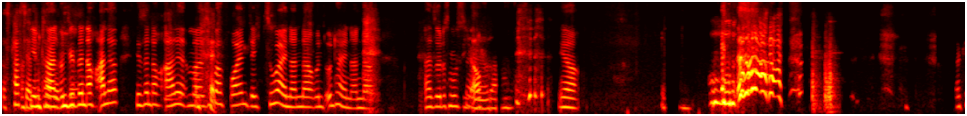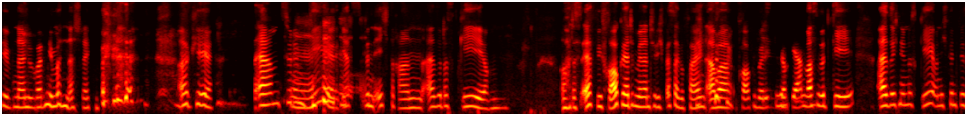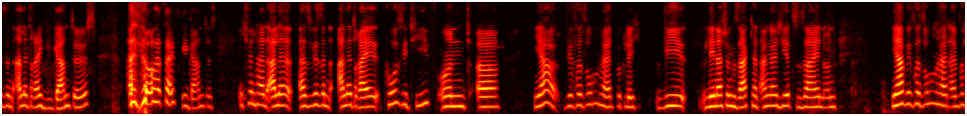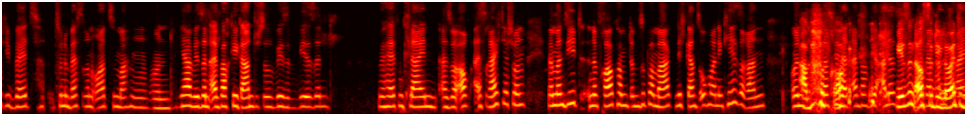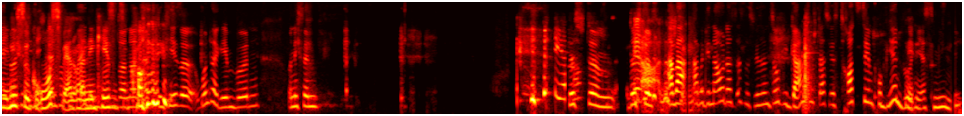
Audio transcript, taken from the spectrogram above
Das passt auf ja jeden total Fall. Und wir dazu. sind auch alle, wir sind auch alle immer super freundlich zueinander und untereinander. Also das muss ich Ja. auch sagen. Ja. Okay, nein, wir wollten niemanden erschrecken. okay. Ähm, zu dem Mhm. G. Jetzt bin ich dran. Also das G. Oh, das F wie Frauke hätte mir natürlich besser gefallen, aber Frauke überlegt sich auch gern was mit G. Also ich nehme das G und ich finde, wir sind alle drei gigantisch. Also was heißt gigantisch? Ich finde halt alle, also wir sind alle drei positiv und äh, ja, wir versuchen halt wirklich, wie Lena schon gesagt hat, engagiert zu sein und ja, wir versuchen halt einfach die Welt zu einem besseren Ort zu machen und ja, wir sind einfach gigantisch, so wir, wir sind wir helfen klein. Also auch, es reicht ja schon, wenn man sieht, eine Frau kommt im Supermarkt nicht ganz oben an den Käse ran. Und Aber Frau, wir, halt einfach, wir, alles, wir sind auch so die Leute, die nicht so Leute, groß wären, um an den Käse würden, zu kommen. den Käse runtergeben würden. Und ich finde. ja. Das stimmt. Das ja, stimmt. Das aber, stimmt. aber genau das ist es. Wir sind so gigantisch, dass wir es trotzdem probieren würden, Jasmin.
